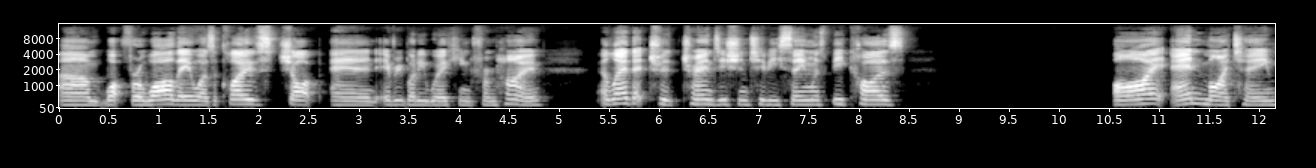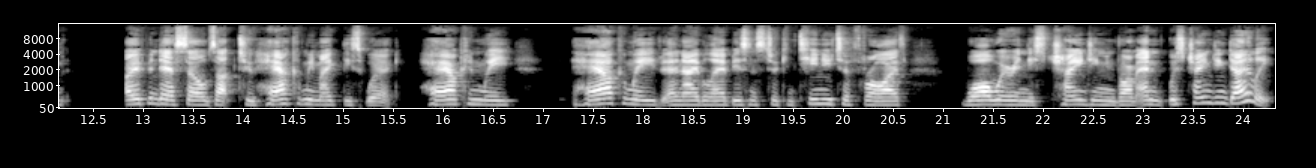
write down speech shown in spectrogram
um, what for a while there was a closed shop and everybody working from home allowed that tr- transition to be seamless because I and my team opened ourselves up to how can we make this work? How can we how can we enable our business to continue to thrive while we're in this changing environment and was changing daily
